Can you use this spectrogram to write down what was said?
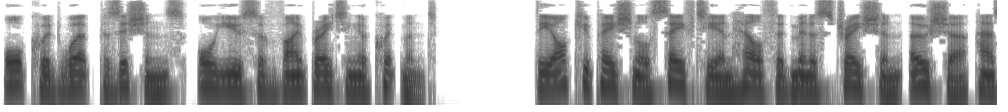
awkward work positions, or use of vibrating equipment. The Occupational Safety and Health Administration (OSHA) has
